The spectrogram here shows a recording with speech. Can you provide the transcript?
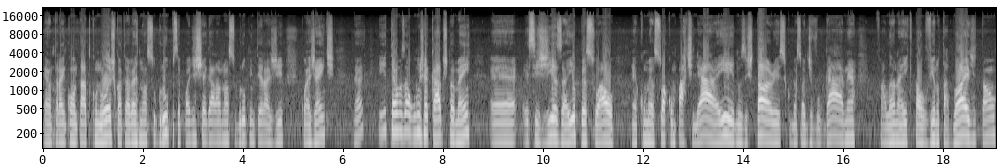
entrar em contato conosco através do nosso grupo. Você pode chegar lá no nosso grupo, interagir com a gente. Né? E temos alguns recados também. É, esses dias aí o pessoal é, começou a compartilhar aí nos stories, começou a divulgar, né? Falando aí que tá ouvindo o tabloide. Então,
